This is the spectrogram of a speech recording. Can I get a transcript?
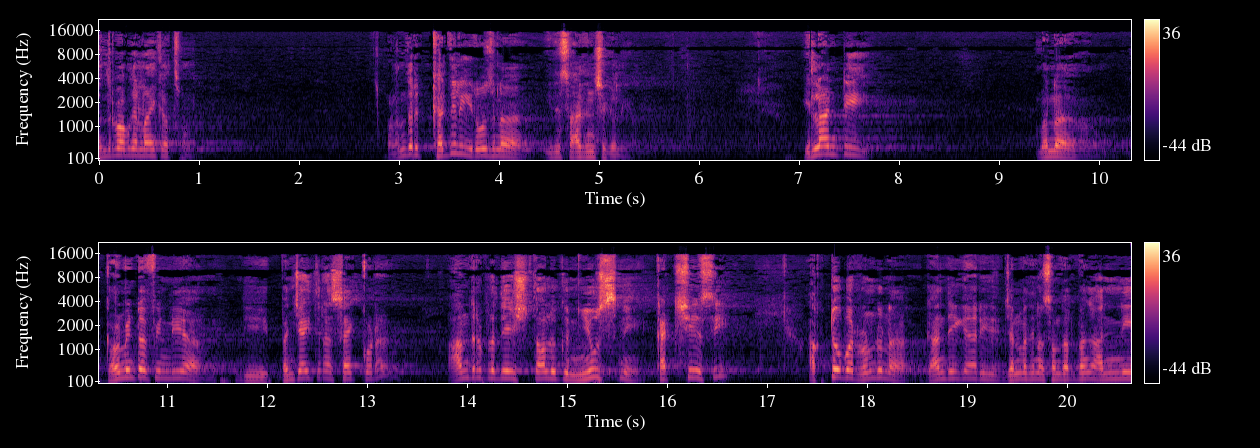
చంద్రబాబు గారి నాయకత్వం. వాళ్ళందరూ కదిలి ఈ రోజున ఇది సాధించగలిగాం. ఇలాంటి మన government of India the Panchayati Raj శాఖ కూడా ఆంధ్రప్రదేశ్ తాలూకు న్యూస్ని కట్ చేసి అక్టోబర్ రెండున గాంధీ గారి జన్మదిన సందర్భంగా అన్ని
